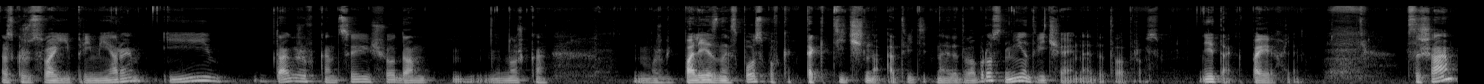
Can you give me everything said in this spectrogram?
Расскажу свои примеры и также в конце еще дам немножко, может быть, полезных способов, как тактично ответить на этот вопрос, не отвечая на этот вопрос. Итак, поехали. В США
